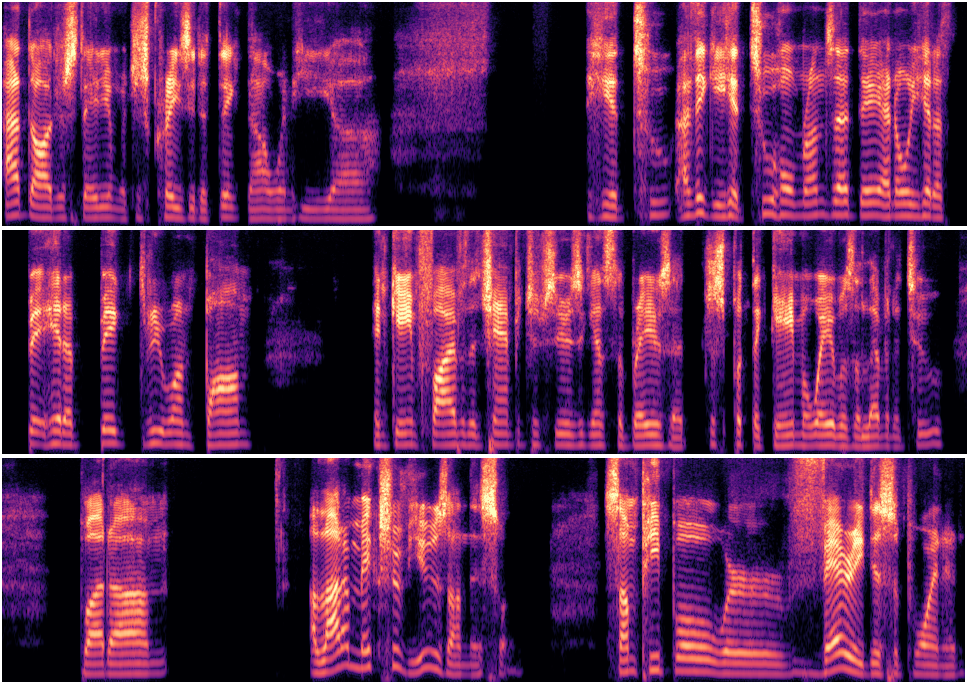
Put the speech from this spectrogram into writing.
at Dodger Stadium, which is crazy to think now when he, uh, he had two. I think he hit two home runs that day. I know he hit a hit a big three run bomb in game five of the championship series against the Braves that just put the game away. It was 11 to 2. But um, a lot of mixed reviews on this one. Some people were very disappointed,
